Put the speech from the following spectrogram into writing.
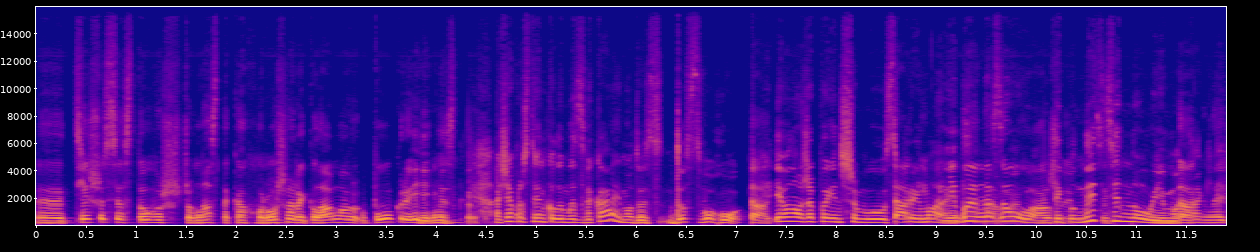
Е, Тішуся з того, що в нас така хороша реклама по Україні. А ще просто інколи ми звикаємо до, до свого, Так. і воно вже по-іншому Так, і ми ніби не зауважуємо Типу, не цінуємо. Так, Так,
